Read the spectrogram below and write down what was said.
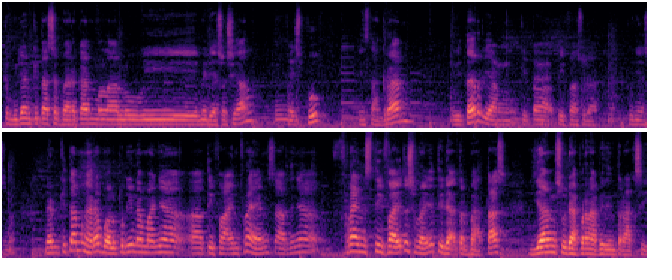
kemudian kita sebarkan melalui media sosial, Hmm. Facebook, Instagram, Twitter yang kita Tifa sudah punya semua. Dan kita mengharap walaupun ini namanya uh, Tifa and Friends, artinya Friends Tifa itu sebenarnya tidak terbatas yang sudah pernah berinteraksi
